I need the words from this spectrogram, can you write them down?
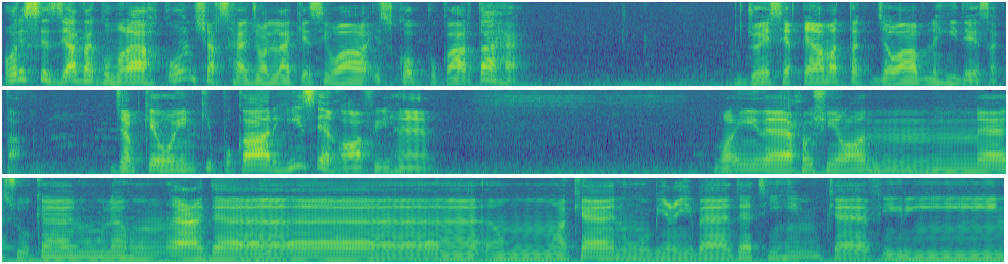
اور اس سے زیادہ گمراہ کون شخص ہے جو اللہ کے سوا اس کو پکارتا ہے؟ جو اسے قیامت تک جواب نہیں دے سکتا، جبکہ وہ ان کی پکار ہی سے غافل ہیں۔ وَإِذَا حُشِرَ النَّاسُ كَانُوا لَهُمْ أَعْدَاءً وَكَانُوا بِعِبَادَتِهِمْ كَافِرِينَ۔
